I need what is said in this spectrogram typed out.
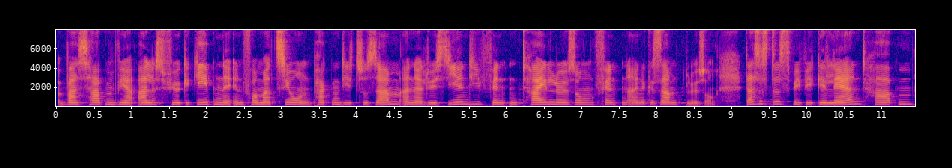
was haben wir alles für gegebene Informationen, packen die zusammen, analysieren die, finden Teillösungen, finden eine Gesamtlösung. Das ist das, wie wir gelernt haben,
